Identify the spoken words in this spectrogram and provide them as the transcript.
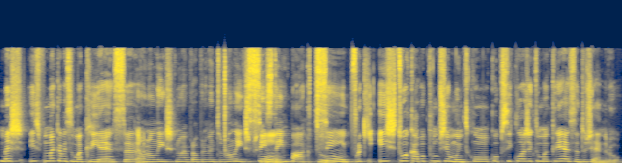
Mas isso na cabeça de uma criança. É um não ligues que não é propriamente um não ligues, porque sim, isso tem impacto. Sim, porque isto acaba por mexer muito com, com o psicológico de uma criança, do género.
